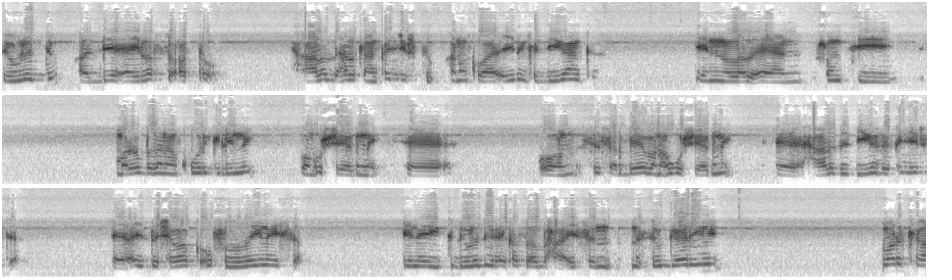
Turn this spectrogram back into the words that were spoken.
Dawladdu haddii ay la socoto xaaladda halkan ka jirto ananku ah ciidanka deegaanka in runtii marar badan aan ku wargelinay oon u sheegnay oon si sarbeebana ugu sheegnay xaaladda deegaanka ka jirta cidda shabaabka u fududaynaysa inay dawladda wixii ka soo baxa aysan na soo gaaraynin. Marka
